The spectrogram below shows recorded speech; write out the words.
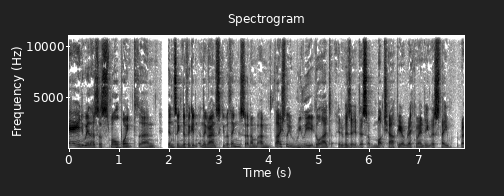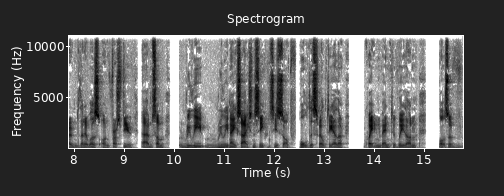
Anyway, that's a small point and insignificant in the grand scheme of things, and I'm, I'm actually really glad I revisited this. I'm much happier recommending this time round than it was on first view. Um, some really, really nice action sequences sort of hold this film together, quite inventively done. Lots of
